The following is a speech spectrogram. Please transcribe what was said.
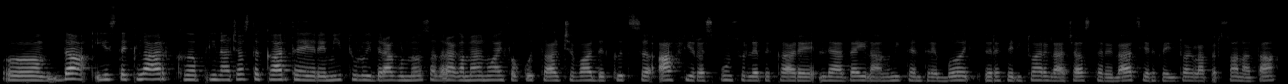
Uh, da, este clar că prin această carte a eremitului, dragul meu sau draga mea, nu ai făcut altceva decât să afli răspunsurile pe care le aveai la anumite întrebări referitoare la această relație, referitoare la persoana ta.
